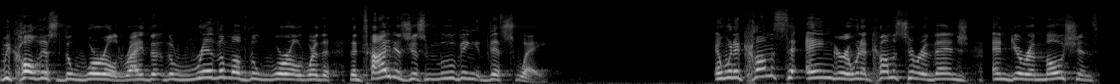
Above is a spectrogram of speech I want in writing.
We call this the world, right? The, the rhythm of the world where the, the tide is just moving this way. And when it comes to anger, when it comes to revenge and your emotions,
